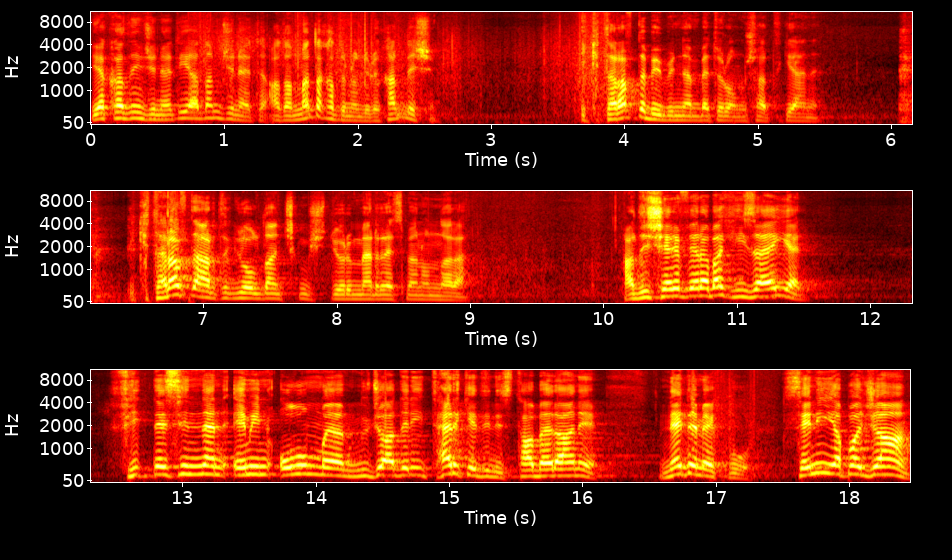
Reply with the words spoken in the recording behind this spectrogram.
Ya kadın cinayeti ya adam cinayeti. Adamlar da kadın öldürüyor kardeşim. İki taraf da birbirinden beter olmuş artık yani. İki taraf da artık yoldan çıkmış diyorum ben resmen onlara. Hadis-i şeriflere bak hizaya gel. Fitnesinden emin olunmayan mücadeleyi terk ediniz taberani. Ne demek bu? Senin yapacağın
